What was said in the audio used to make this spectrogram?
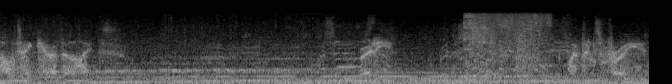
I'll take care of the lights. Ready? Weapons free.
